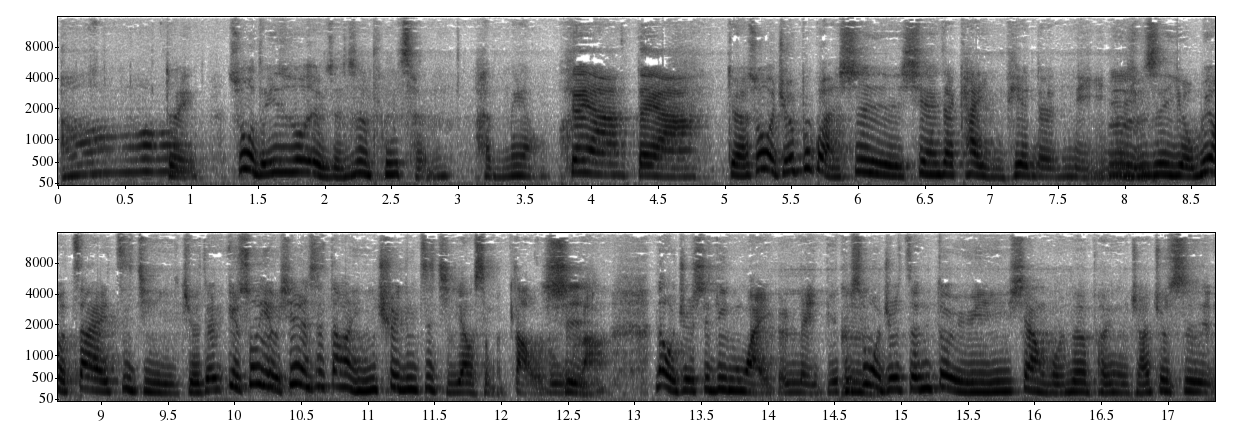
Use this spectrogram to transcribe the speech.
哦，对，所以我的意思说，有人生的铺陈很妙。对啊，对啊。对啊，所以我觉得不管是现在在看影片的你，嗯、你就是有没有在自己觉得，有时候有些人是当然已经确定自己要什么道路啦，是那我觉得是另外一个类别。可是我觉得针对于像我那个朋友，他就是。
